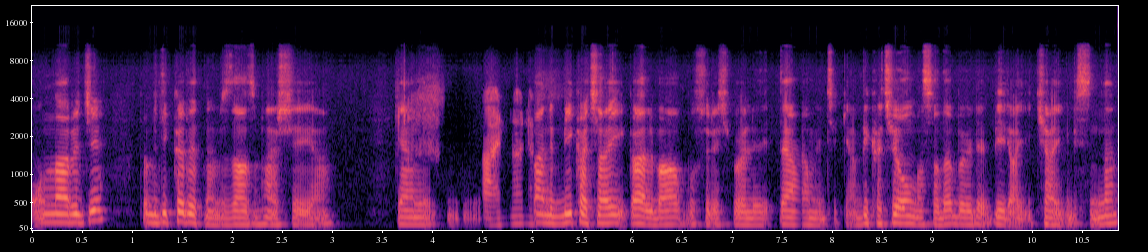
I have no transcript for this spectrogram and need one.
Onun harici tabii dikkat etmemiz lazım her şeye ya. Yani Aynen öyle. hani birkaç ay galiba bu süreç böyle devam edecek. Yani birkaç ay olmasa da böyle bir ay, iki ay gibisinden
